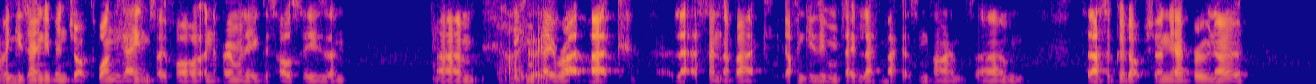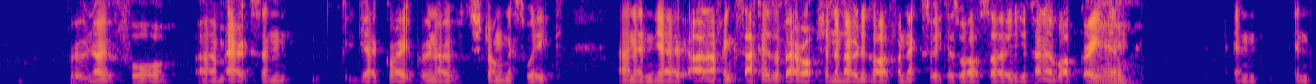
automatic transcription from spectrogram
I think he's only been dropped one game so far in the Premier League this whole season. Um, he can play right back, let a centre back. I think he's even played left back at some times. Um, so that's a good option. Yeah, Bruno, Bruno for um, Eriksen. Yeah, great. Bruno strong this week. And then yeah, and I think Saka is a better option than Odegaard for next week as well. So you're kind of upgrading yeah. in in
